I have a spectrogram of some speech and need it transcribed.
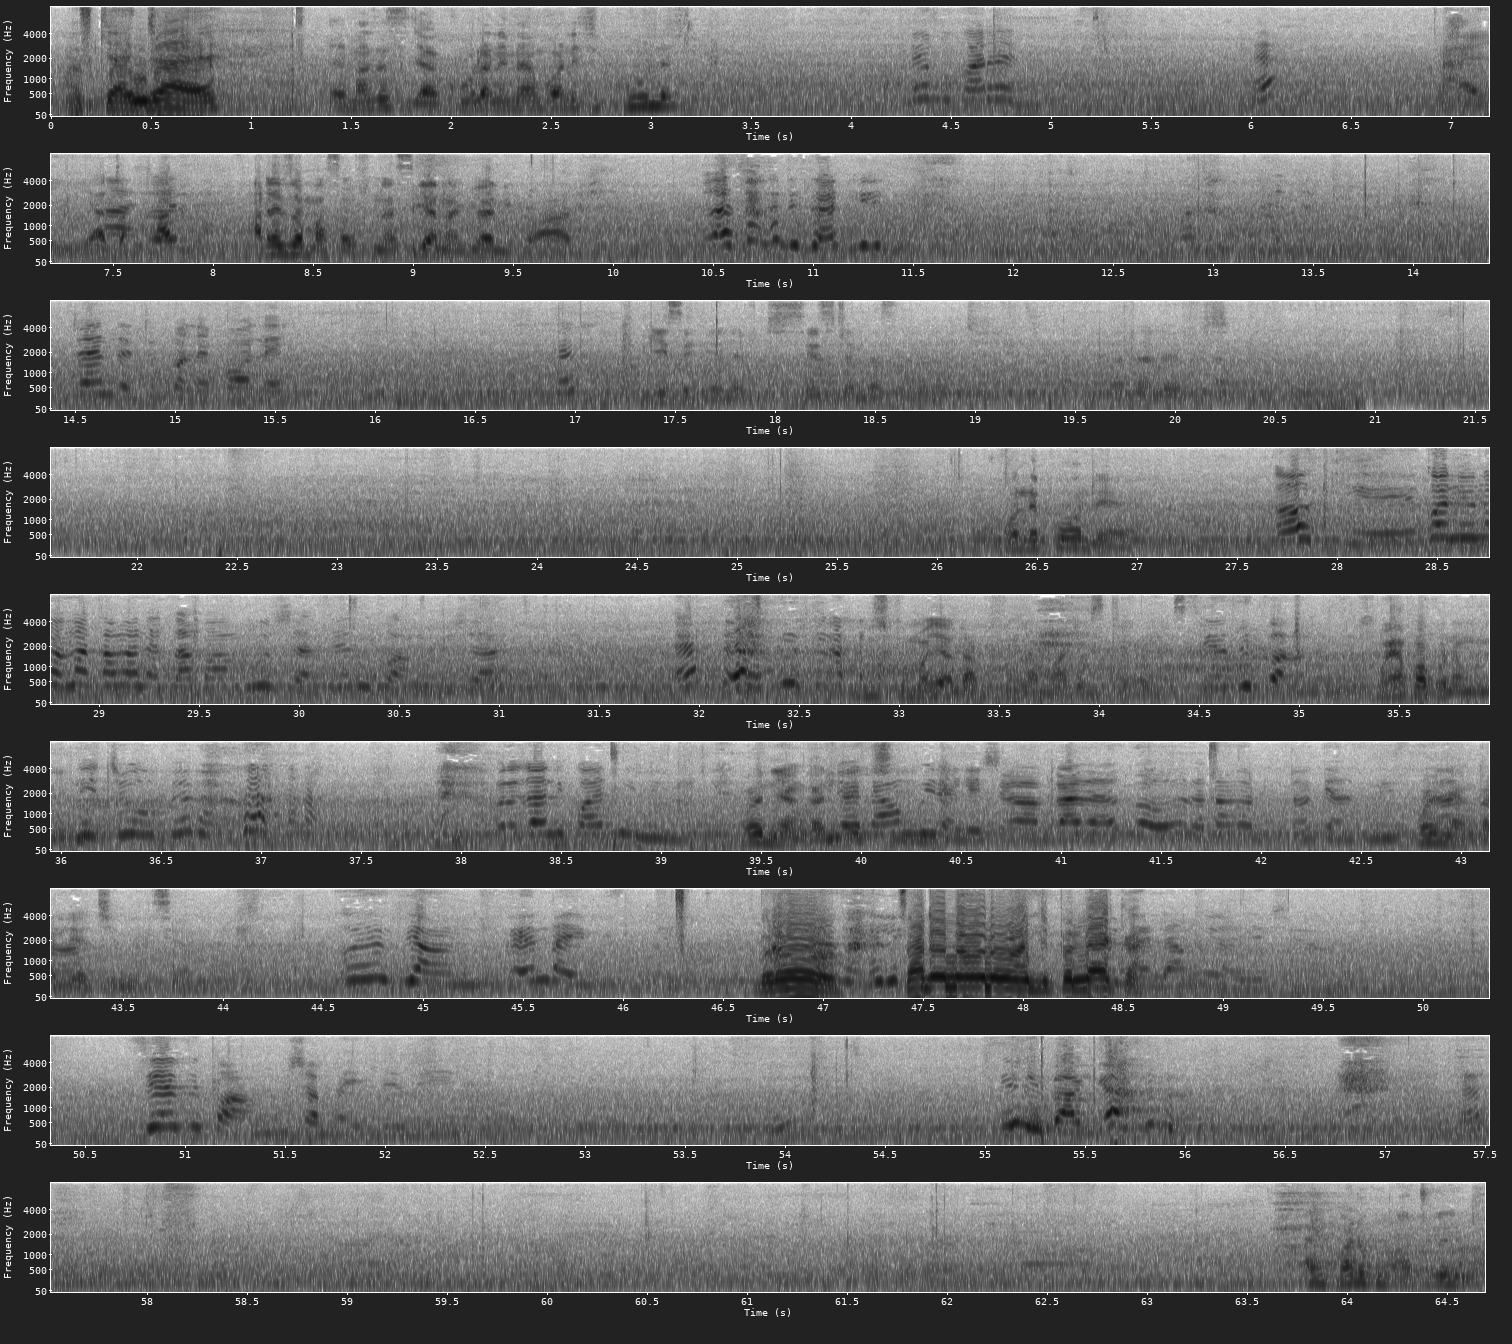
Nasikia njaa eh? Eh, manze sijakula, nimeambiwa nisikule. Mbembu kwa redi? ready? Hai, hata Ah, hata- hata hizo masauti nasikia najua niko wapi. Lazima nizadi. Twende tu pole pole. Hii side left. Siwezi tembea side left. But left. Pole pole. Okay. Kwani unaona kama naweza kuangusha? Siwezi kuangusha. Siku moja ndakufunga macho sikia. Siwezi kuangusha. Wewe hapa kuna mlima. Ni juu beba. Unajua ni kwa nini? Wewe niangalie chini. Wewe niangalie chini nisianguke. Bro, sasa naona unajipeleka. Siwezi kuangusha by the way. Hmm? Hii ni baga. Ai, kwani kuna watu wengi?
